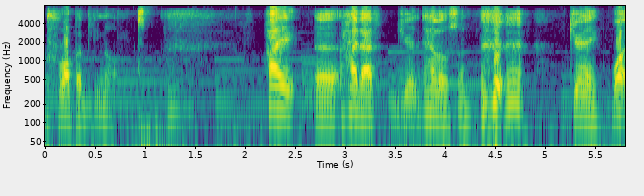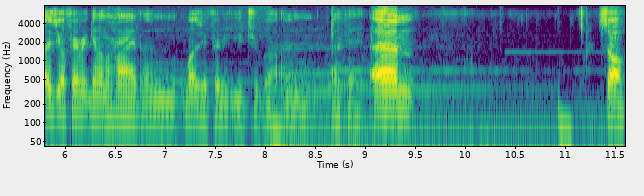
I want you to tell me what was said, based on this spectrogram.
Probably not. Hi, uh, hi dad. Q hello son. Q&A. What is your favorite game on the Hive, and what is your favorite YouTuber? And okay, um, so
